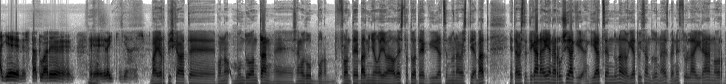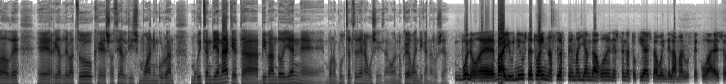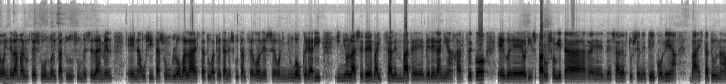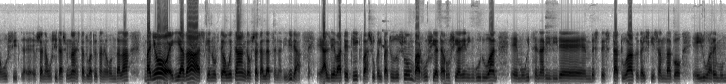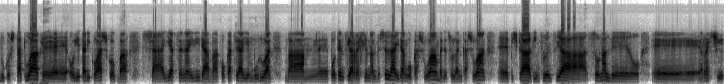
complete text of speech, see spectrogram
haien estatuaren e, eraikina, ez? Bai, hor pixka bat, e, bueno, mundu hontan, e, esango du, bueno, fronte bat minio gehiago daude, estatu batek gidatzen duna bestia bat, eta bestetik anagian Errusiak gidatzen duna, edo giatu izan duna, ez? Venezuela, Iran, hor badaude herrialde batzuk, e, sozialismoan inguruan mugitzen dienak, eta bi bandoien, e, bueno, bultzaltze nagusi izango nuke, goain dikan Errusia. Bueno, e, bai, ni uste hain nazioarte mailan dagoen eszenatokia ez da guain dela marurtekoa, ez? Guain dela marurte zu ondo aipatu duzun bezala hemen e, nagusitasun globala estatu batuetan eskutan zegon, ez egon inungo aukerarik inolaz ere baitzalen bat e, bere gainean jartzeko, e, hori esparru sovietar e, desagertu zenetik honea, ba, estatu nagusit, e, nagusitasuna estatu batuetan egon dela, baino egia da azken urte hauetan gauzak aldatzen ari dira. E, alde batetik, ba, zuk aipatu duzun, ba, Rusia eta Rusiaren inguruan e, mugitzen ari diren beste estatuak, gaizki esan dako e, irugarren munduko estatuak, e, horietariko askok ba, saiatzen nahi dira ba, kokatzea haien buruan ba, mm, e, potentzia regional bezala, irango kasuan, venezuelaen kasuan, e, pixkat influenzia zonalde edo e,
